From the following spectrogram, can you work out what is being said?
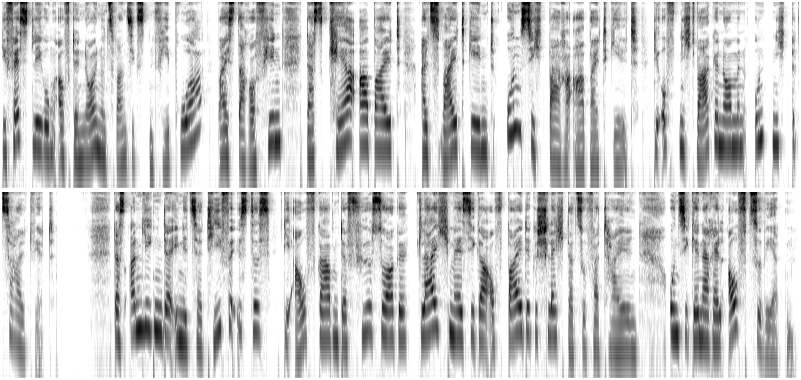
Die Festlegung auf den 29. Februar weist darauf hin, dass Care-Arbeit als weitgehend unsichtbare Arbeit gilt, die oft nicht wahrgenommen und nicht bezahlt wird. Das Anliegen der Initiative ist es, die Aufgaben der Fürsorge gleichmäßiger auf beide Geschlechter zu verteilen und sie generell aufzuwerten.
